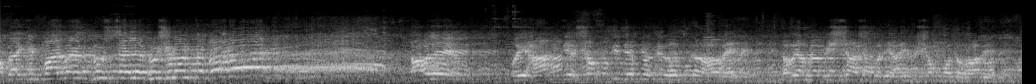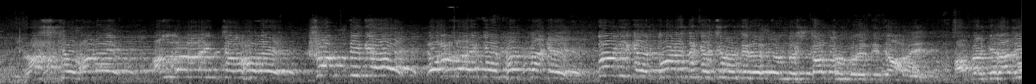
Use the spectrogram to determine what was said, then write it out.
আপনারা কি পারবেন ঘুষ চাইলে খুশি মারতে পারবেন? তাহলে ওই হাত দিয়ে শক্তি দিয়ে প্রতিরোধ করা হবে। তবে আমরা বিশ্বাস করি আইনসম্মত ভাবে রাষ্ট্রীয় ভাবে আল্লাহ আইন চালু হবে শক্তি দিয়ে অন্যায়কে ফেতনাকে দুর্নীতিকে দুর্নীতিকে চিরদিনের স্তব্ধ করে দিতে হবে। আপনার কি রাজি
